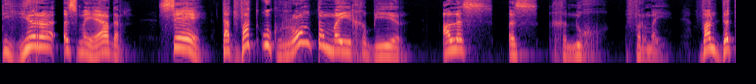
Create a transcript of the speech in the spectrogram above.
die Here is my herder sê dat wat ook rondom my gebeur alles is genoeg vir my want dit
